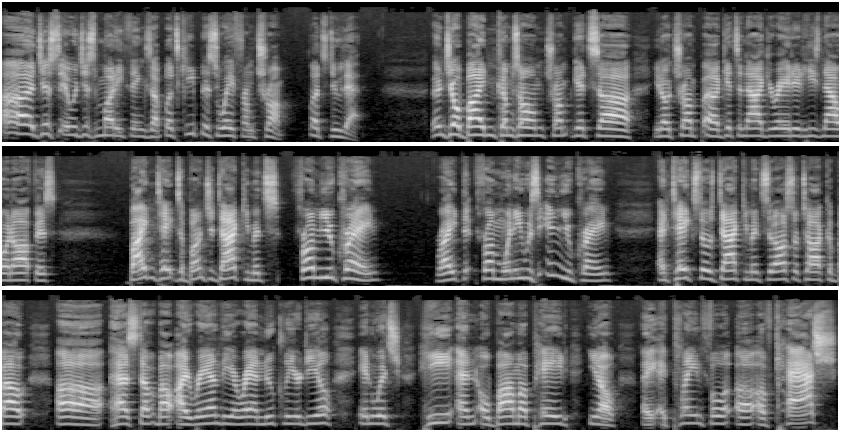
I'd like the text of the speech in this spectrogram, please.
Uh, just it would just muddy things up. Let's keep this away from Trump. Let's do that. Then Joe Biden comes home. Trump gets, uh, you know, Trump uh, gets inaugurated. He's now in office. Biden takes a bunch of documents from Ukraine, right, from when he was in Ukraine, and takes those documents that also talk about, uh, has stuff about Iran, the Iran nuclear deal, in which he and Obama paid, you know, a, a plane full uh, of cash,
